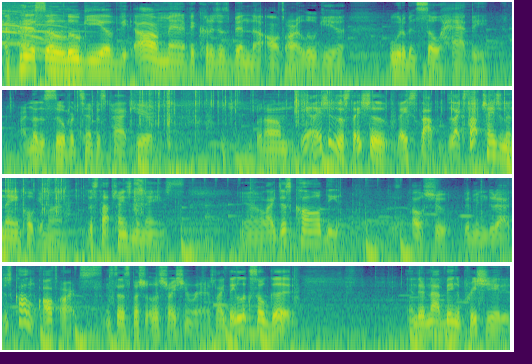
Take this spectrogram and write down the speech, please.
it's a Lugia. V oh man, if it could have just been the alt art Lugia, we would have been so happy. Right, another Silver Tempest pack here. But um, yeah, they should just they should they stop like stop changing the name Pokemon. Just stop changing the names. You know, like just call the oh shoot, didn't mean to do that. Just call them alt arts instead of special illustration rares. Like they look so good, and they're not being appreciated.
